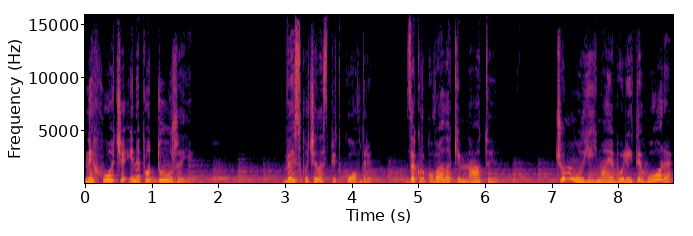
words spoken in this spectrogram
не хоче і не подужає. Вискочила з-під ковдри, закрокувала кімнатою. Чому їй має боліти горе,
